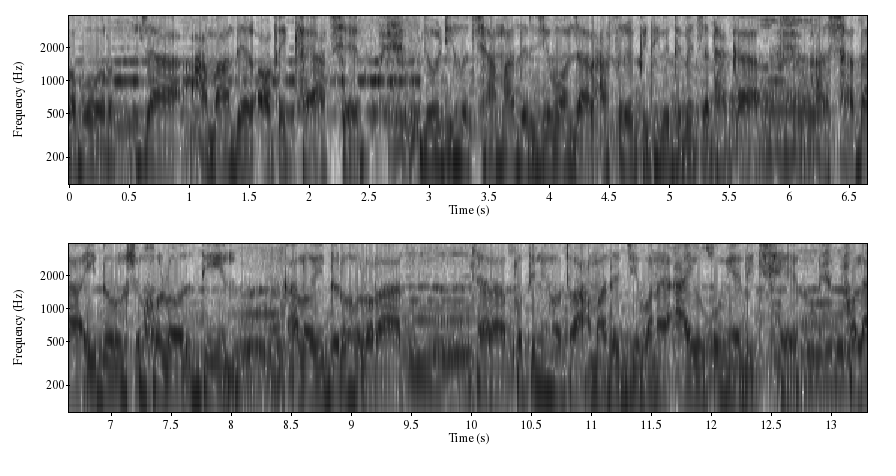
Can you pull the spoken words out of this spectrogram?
কবর, যা আমাদের অপেক্ষায় আছে। দুইটি হচ্ছে আমাদের জীবন যার আসলে পৃথিবীতে বেঁচে থাকা। আর সাদা ইঁদুর হলো দিন, কালো ইঁদুর হলো রাত, যারা প্রতিনিয়ত আমাদের জীবনের আয়ু কমিয়ে দিচ্ছে, ফলে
